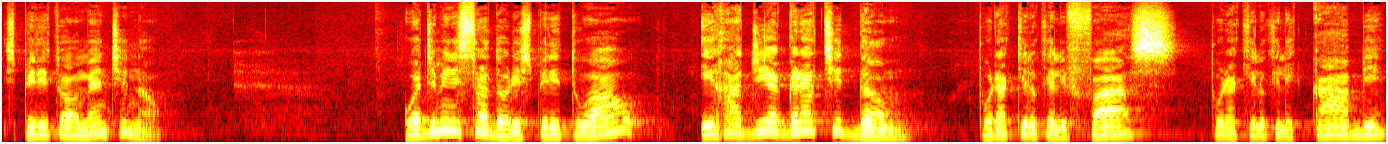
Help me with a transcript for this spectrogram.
Espiritualmente, não. O administrador espiritual irradia gratidão por aquilo que ele faz, por aquilo que lhe cabe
